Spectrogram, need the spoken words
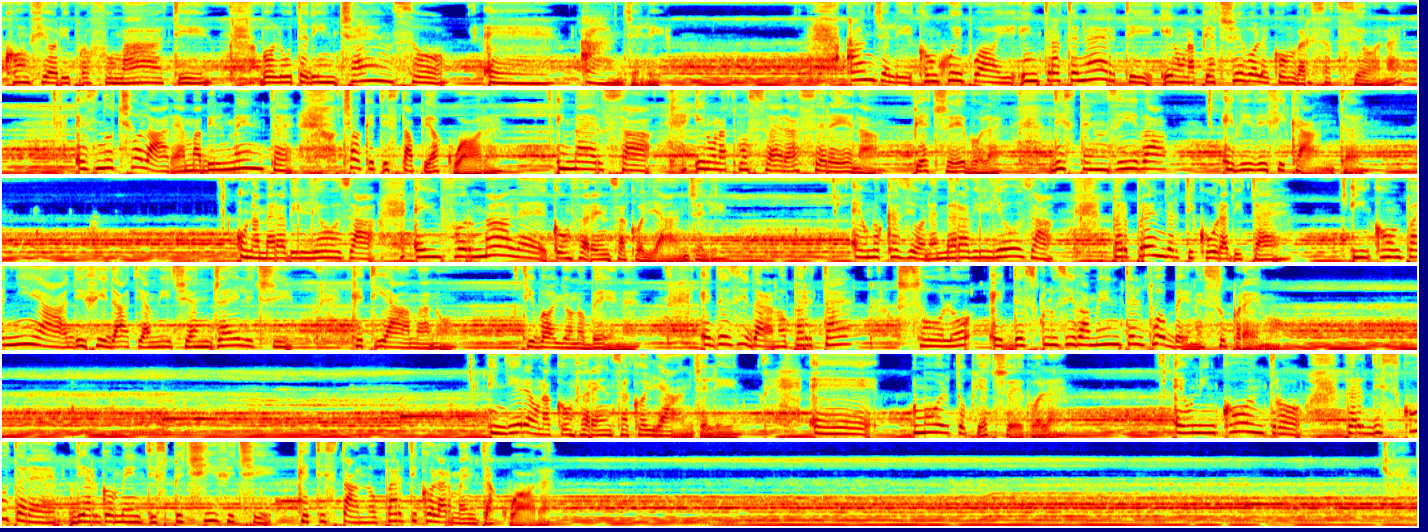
con fiori profumati, volute di incenso e angeli. Angeli con cui puoi intrattenerti in una piacevole conversazione e snocciolare amabilmente ciò che ti sta più a cuore, immersa in un'atmosfera serena, piacevole, distensiva e vivificante. Una meravigliosa e informale conferenza con gli angeli. Un'occasione meravigliosa per prenderti cura di te in compagnia di fidati amici angelici che ti amano, ti vogliono bene e desiderano per te solo ed esclusivamente il tuo bene supremo. Indire una conferenza con gli angeli è molto piacevole. È un incontro per discutere di argomenti specifici che ti stanno particolarmente a cuore.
